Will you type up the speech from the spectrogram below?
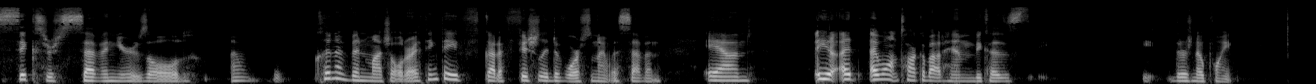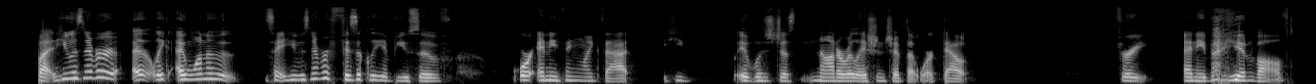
six or seven years old. I couldn't have been much older. I think they got officially divorced when I was seven. And, you know, I, I won't talk about him because there's no point. But he was never, like, I want to say he was never physically abusive or anything like that. He it was just not a relationship that worked out for anybody involved.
